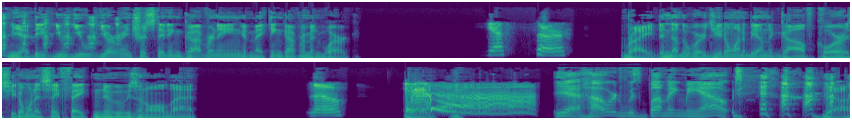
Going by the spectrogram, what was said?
are yeah. The, you you you're interested in governing and making government work, Yes, sir. Right? In other words, you don't want to be on the golf course. You don't want to say fake news and all that. No. Yeah, Howard was bumming me out. Yeah,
